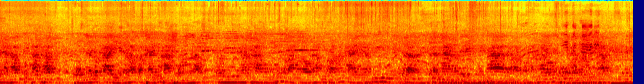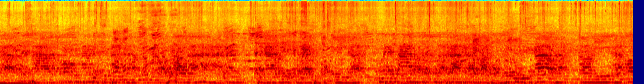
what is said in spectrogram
เรียนะครับ ทุกท่านครับ ผมนายกไก่นะครับกับชัยทุกสามผลนะครับวันนี้นะครับทางเทศบาลเรานะครับมีความตั้งใจนะครับที่จะจัดงานวันเด็กแห่งชาตินะครับ 2566วันนี้นะครับบรรยากาศตั้งแต่เช้าแล้วก็ค่อนข้างที่จะคึกคักนะครับแต่พวกเรานะหากันจัดงานวันเด็กกันไปถึงสองปีนะครับทุกท่านได้ทราบนะครับในสถานการณ์การระบาดของโควิด19นะครับมาวันนี้นะครับก็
